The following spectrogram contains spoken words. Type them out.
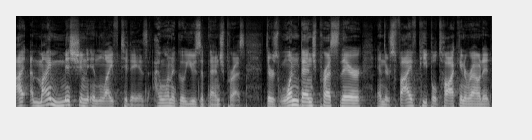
I my mission in life today is I want to go use a bench press. There's one bench press there and there's five people talking around it.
